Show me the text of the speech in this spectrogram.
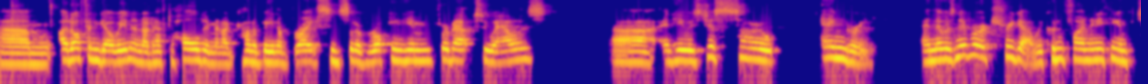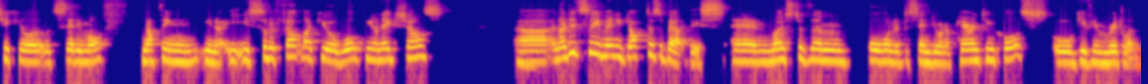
um, I'd often go in and I'd have to hold him and I'd kind of be in a brace and sort of rocking him for about two hours. Uh, and he was just so angry. And there was never a trigger. We couldn't find anything in particular that would set him off. Nothing, you know, you sort of felt like you were walking on eggshells. Hmm. Uh, and I did see many doctors about this, and most of them all wanted to send you on a parenting course or give him Ritalin.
